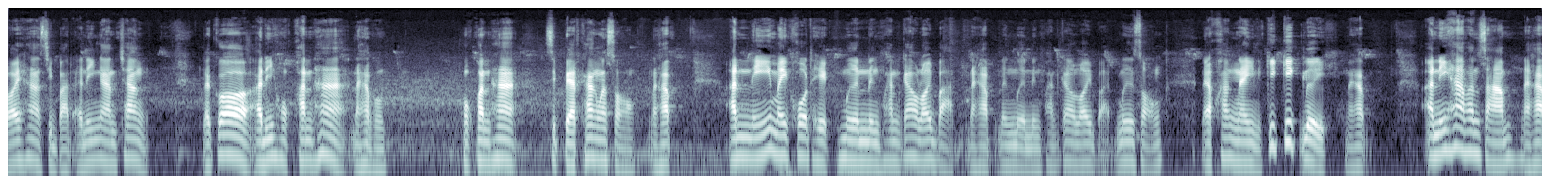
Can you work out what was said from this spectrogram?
850 บาท อันนี้งานช่าง แล้วก็อันนี้ 6,500นะครับผม6,500 18 ข้างละ2นะครับ อันนี้ไมโครเทค11,900 บาทนะครับ11,900 บาท มือ2แล้วข้างในนี่กิ๊กๆเลยนะครับ อันนี้5,300นะครั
